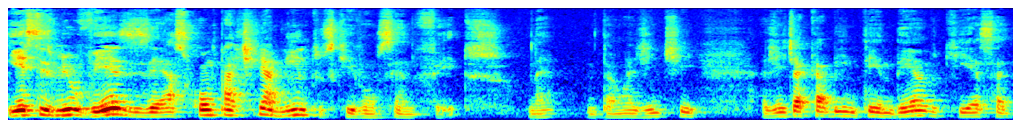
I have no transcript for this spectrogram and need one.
E esses mil vezes é os compartilhamentos que vão sendo feitos. Né? Então a gente, a gente acaba entendendo que essa,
